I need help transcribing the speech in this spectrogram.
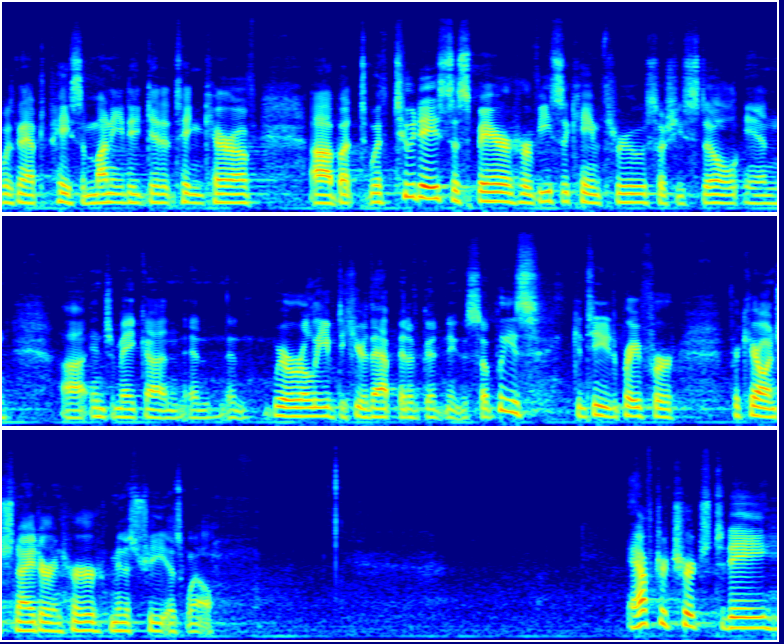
was going to have to pay some money to get it taken care of. Uh, but with two days to spare, her visa came through, so she's still in, uh, in Jamaica, and, and, and, we were relieved to hear that bit of good news. So please continue to pray for, for Carolyn Schneider and her ministry as well. After church today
